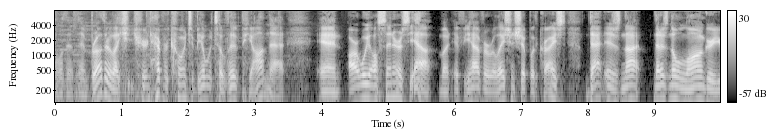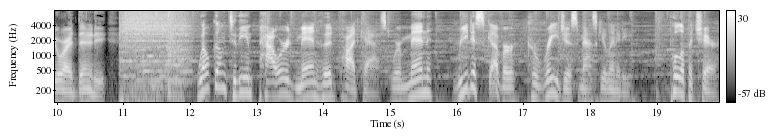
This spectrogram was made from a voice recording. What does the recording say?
well, then, then, brother, like, you're never going to be able to live beyond that. And are we all sinners? Yeah. But if you have a relationship with Christ, that is not, that is no longer your identity. Welcome to the Empowered Manhood Podcast, where men rediscover courageous masculinity. Pull up a chair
